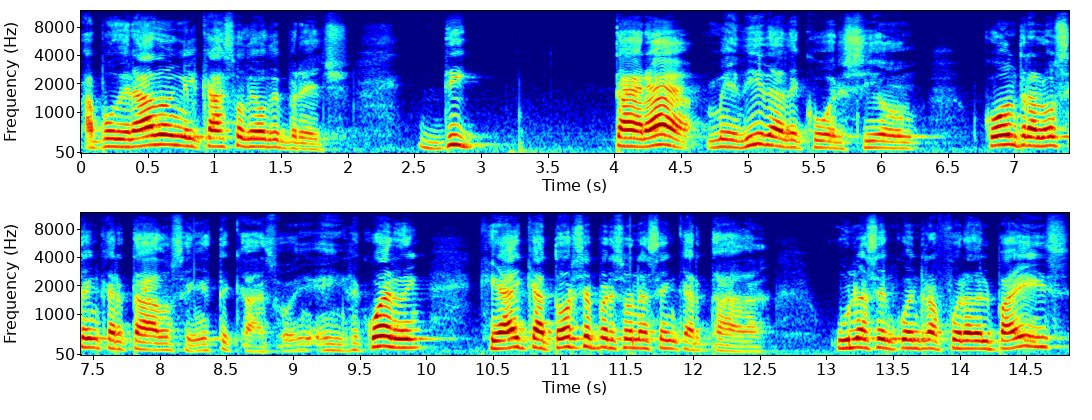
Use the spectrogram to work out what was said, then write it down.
apoderado en el caso de Odebrecht, dictará medida de coerción contra los encartados en este caso. recuerden que hay 14 personas encartadas. Una se encuentra fuera del país,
